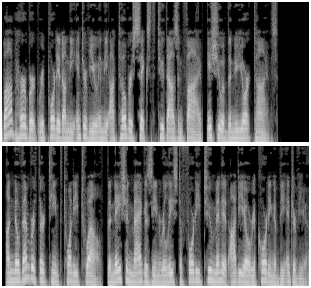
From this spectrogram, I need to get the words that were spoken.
Bob Herbert reported on the interview in the October 6, 2005, issue of The New York Times. On November 13, 2012, The Nation magazine released a 42-minute audio recording of the interview.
